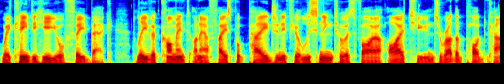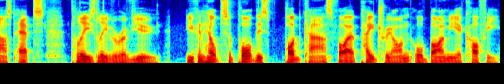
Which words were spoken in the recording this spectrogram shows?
We're keen to hear your feedback. Leave a comment on our Facebook page, and if you're listening to us via iTunes or other podcast apps, please leave a review. You can help support this podcast via Patreon or Buy Me a Coffee.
